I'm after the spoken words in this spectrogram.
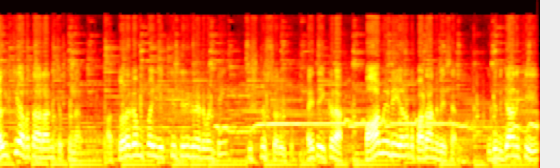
కల్కి అవతారాన్ని చెప్తున్నారు. ఆ తురగంపై ఎక్కి తిరిగినటువంటి విష్ణు స్వరూపం. అయితే ఇక్కడ పామిడి అని ఒక పదాన్ని వేశారు. ఇది నిజానికి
